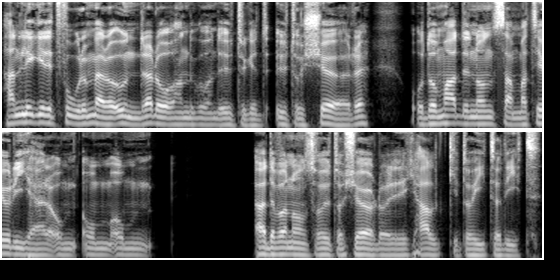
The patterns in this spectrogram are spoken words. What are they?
Han ligger i ett forum här och undrar då angående uttrycket ut och köre. Och de hade någon samma teori här om, om, om ja det var någon som var ute och körde och det gick halkigt och hit och dit.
